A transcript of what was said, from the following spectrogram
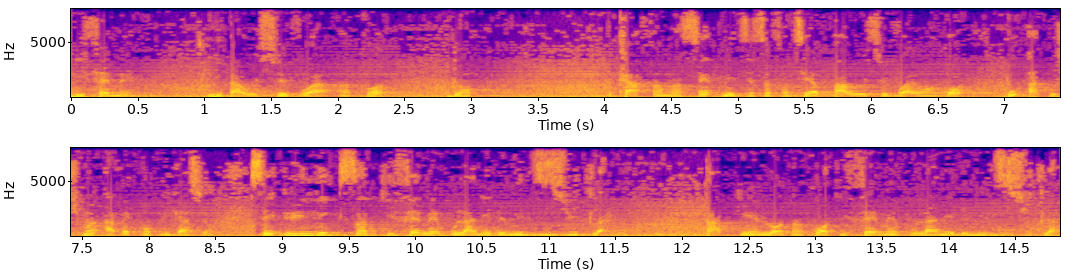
li femen. Li pa resevo a ankor. Donk ka fèm ansente, Médecins Sans Frontières pa recevoy ankon pou akouchman avèk komplikasyon. Se unik sant ki fèmè pou l'anè 2018 la. Pa gen lot ankon ki fèmè pou l'anè 2018 la.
